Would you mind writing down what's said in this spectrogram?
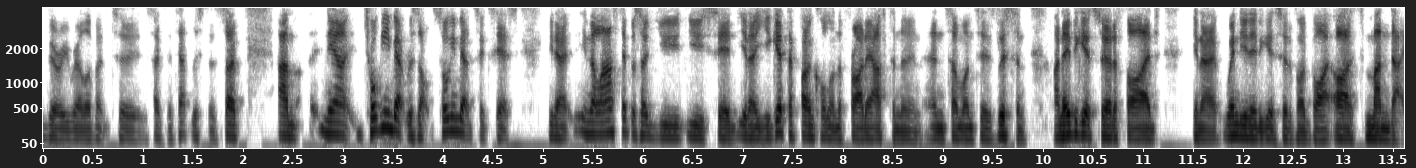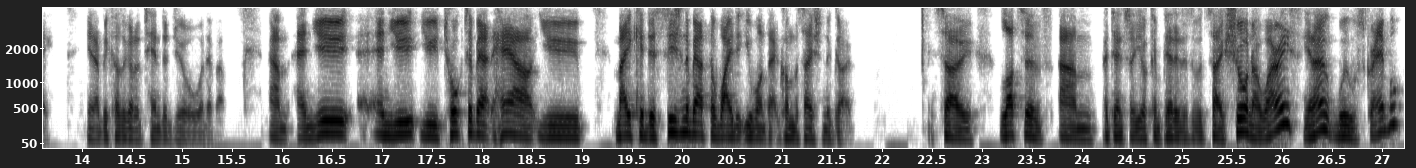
very relevant to Safe and tap listeners. So um, now talking about results, talking about success. You know, in the last episode, you you said you know you get the phone call on the Friday afternoon, and someone says, "Listen, I need to get certified. You know, when do you need to get certified by? Oh, it's Monday." You know, because I got a tender due or whatever. Um, and you and you you talked about how you make a decision about the way that you want that conversation to go. So lots of um, potentially your competitors would say, "Sure, no worries. You know, we'll scramble."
